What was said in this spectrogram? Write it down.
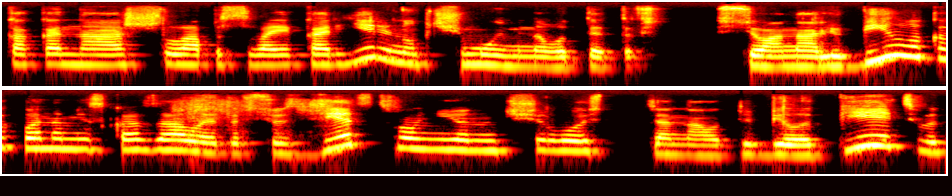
Как она шла по своей карьере, ну, почему именно вот это все она любила, как бы она мне сказала, это все с детства у нее началось, она вот любила петь, вот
